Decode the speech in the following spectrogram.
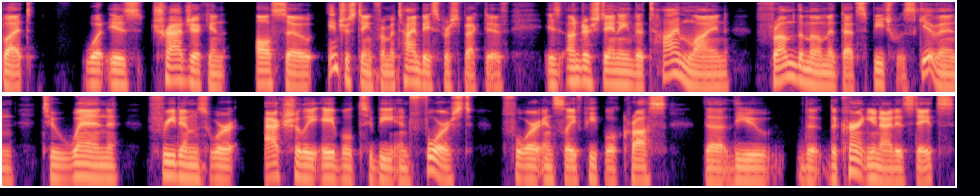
but what is tragic and also interesting from a time based perspective is understanding the timeline from the moment that speech was given to when freedoms were actually able to be enforced for enslaved people across the the the, the current United States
